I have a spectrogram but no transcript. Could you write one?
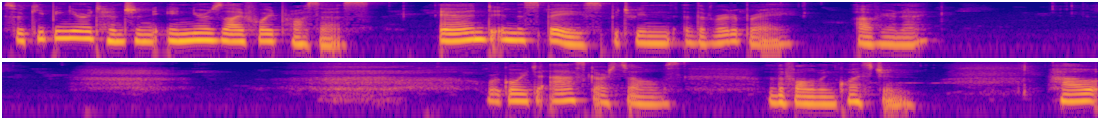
So, keeping your attention in your xiphoid process and in the space between the vertebrae of your neck, we're going to ask ourselves the following question How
